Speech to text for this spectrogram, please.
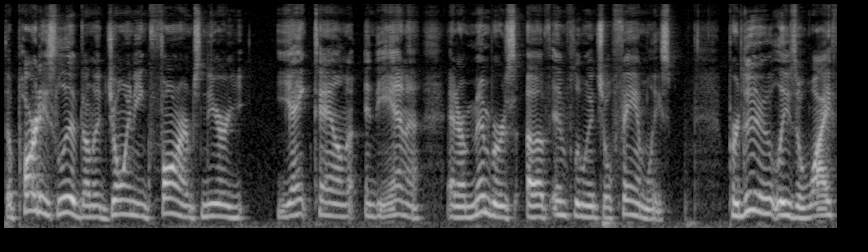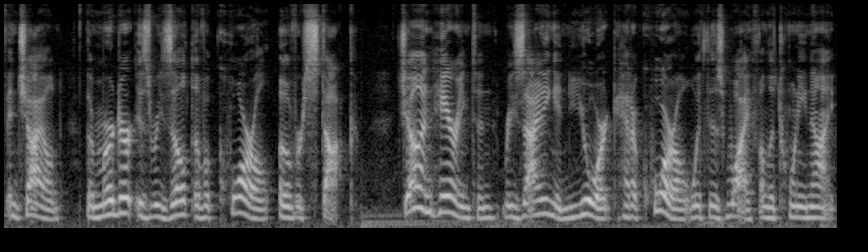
The parties lived on adjoining farms near Yanktown, Indiana, and are members of influential families. Perdue leaves a wife and child. The murder is result of a quarrel over stock. John Harrington, residing in New York, had a quarrel with his wife on the 29th.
